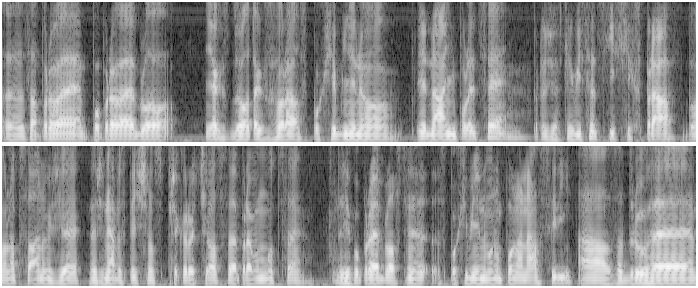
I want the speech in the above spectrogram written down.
E, za prvé, poprvé bylo jak z dola, tak z hora spochybněno jednání policie, protože v těch výsledcích těch zpráv bylo napsáno, že veřejná bezpečnost překročila své pravomoce, takže poprvé byl vlastně spochybněn monopol na násilí a za druhé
